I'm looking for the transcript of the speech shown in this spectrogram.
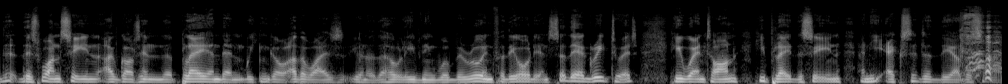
th- this one scene I've got in the play, and then we can go. Otherwise, you know, the whole evening will be ruined for the audience." So they agreed to it. He went on. He played the scene, and he exited the other side,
